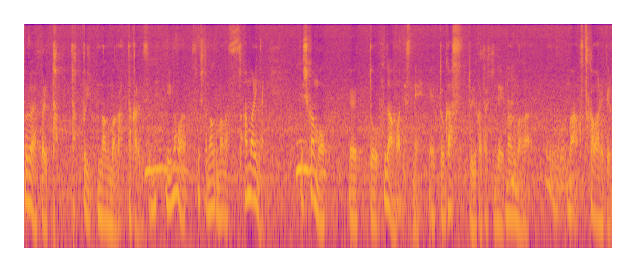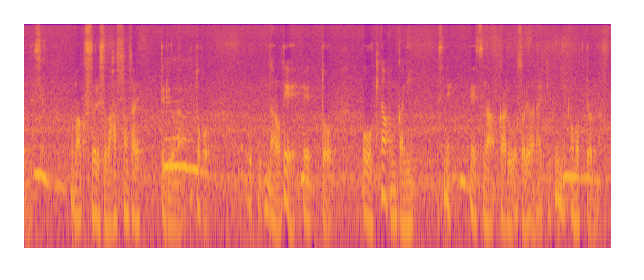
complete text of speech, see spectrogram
それはやっぱりたたっぷりマグマがあったからですよね、今はそうしたマグマがあんまりないでしかも、えー、と普段はですね、えー、とガスという形でマグマがうまく使われてるんですよ、うまくストレスが発散されてるようなとこなので、えー、と大きな噴火にですね、つながる恐れはないというふうに思っております。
